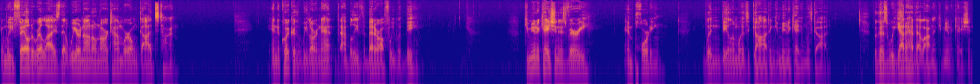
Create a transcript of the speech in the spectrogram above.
And we fail to realize that we are not on our time, we're on God's time. And the quicker that we learn that, I believe the better off we would be. Communication is very important when dealing with God and communicating with God because we got to have that line of communication.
